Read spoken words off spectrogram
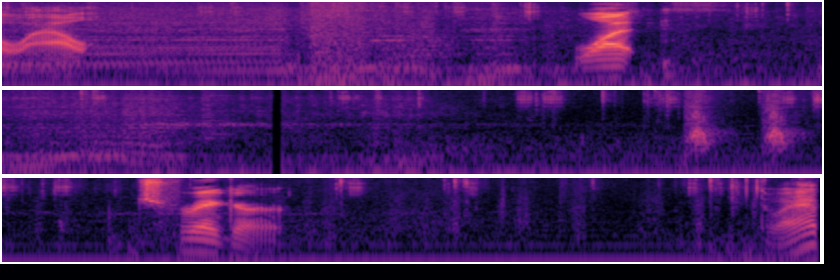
Oh wow. What? Trigger. Do I have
